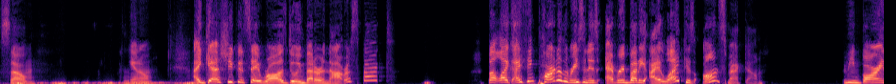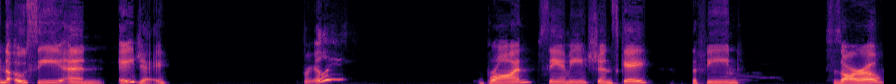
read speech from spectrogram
So, you know, I guess you could say Raw is doing better in that respect. But like, I think part of the reason is everybody I like is on SmackDown. I mean, barring the OC and AJ, Really? Braun, Sammy, Shinsuke, The Fiend, Cesaro,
